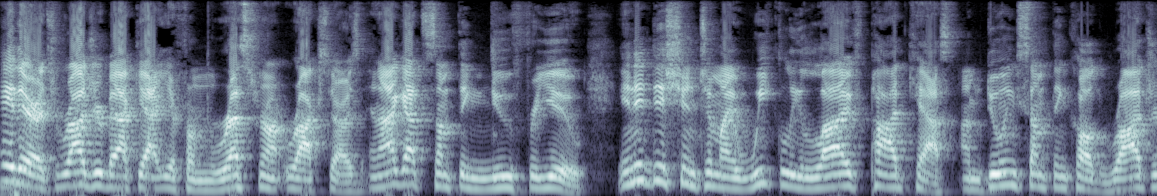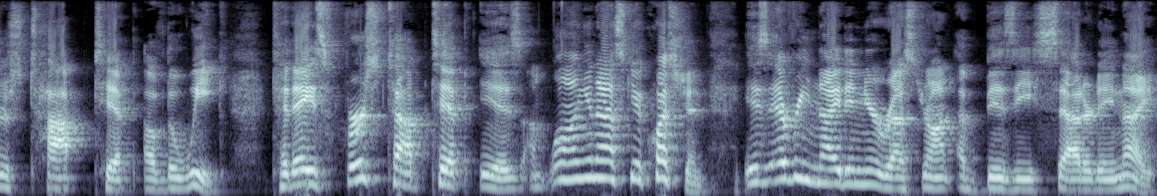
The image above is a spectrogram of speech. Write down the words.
Hey there, it's Roger back at you from Restaurant Rockstars, and I got something new for you. In addition to my weekly live podcast, I'm doing something called Roger's Top Tip of the Week. Today's first top tip is um, well, I'm going to ask you a question. Is every night in your restaurant a busy Saturday night?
